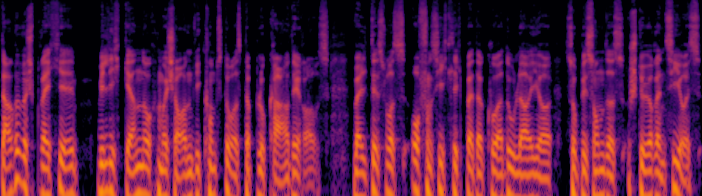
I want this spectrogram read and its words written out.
darüber spreche, will ich gern noch mal schauen, wie kommst du aus der Blockade raus? Weil das, was offensichtlich bei der Cordula ja so besonders störend sie als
